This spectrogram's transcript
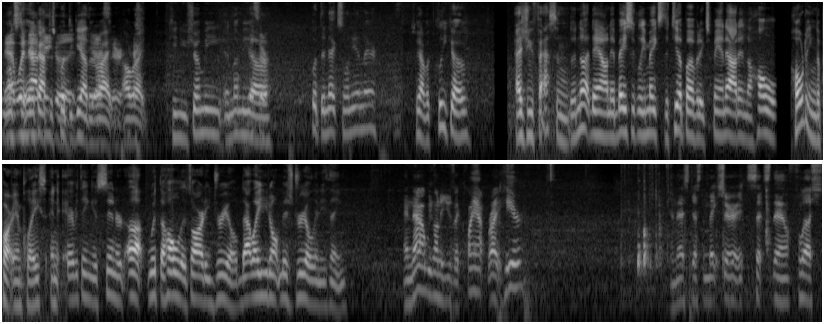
once the aircraft is put together. Yes, right. sir. All right. Can you show me and let me Yes, uh, put the next one in there? So you have a Cleco. As you fasten the nut down, it basically makes the tip of it expand out in the hole, holding the part in place, and everything is centered up with the hole that's already drilled. That way you don't misdrill anything. And now we're going to use a clamp right here. And that's just to make sure it sits down flush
